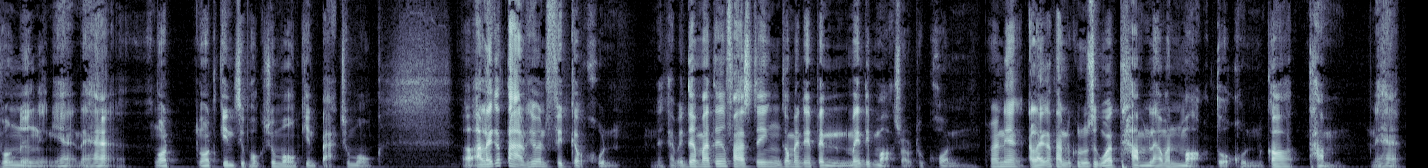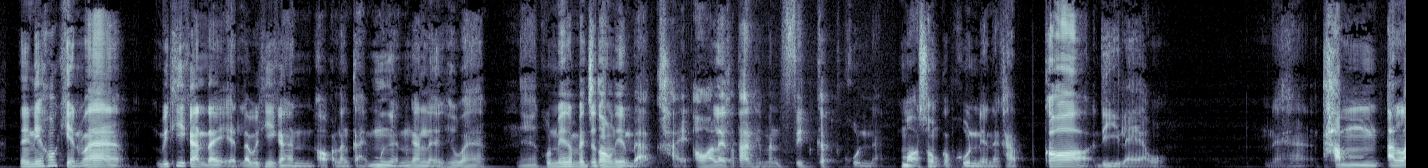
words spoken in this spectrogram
ช่วงหนึ่งอย่างเงี้ยนะฮะงดงดกิน 16 ชั่วโมง กิน 8 ชั่วโมง อะไรก็ตามที่มันฟิตกับคุณนะครับ intermittent fasting ก็ไม่ได้เป็นไม่ได้เหมาะสำหรับทุกคน เพราะเนี่ยอะไรก็ตามที่คุณรู้สึกว่าทำแล้วมันเหมาะตัวคุณก็ทำนะฮะในนี้เขาเขียนว่าวิธีการไดเอทและวิธีการออกกำลังกายเหมือนกันเลยคือว่า นะคุณไม่จำเป็นจะต้องเรียนแบบใครเอาอะไรก็ตามที่มันฟิตกับคุณอะเหมาะสมกับคุณเนี่ยนะครับ ก็ดีแล้วนะฮะทำอะไร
